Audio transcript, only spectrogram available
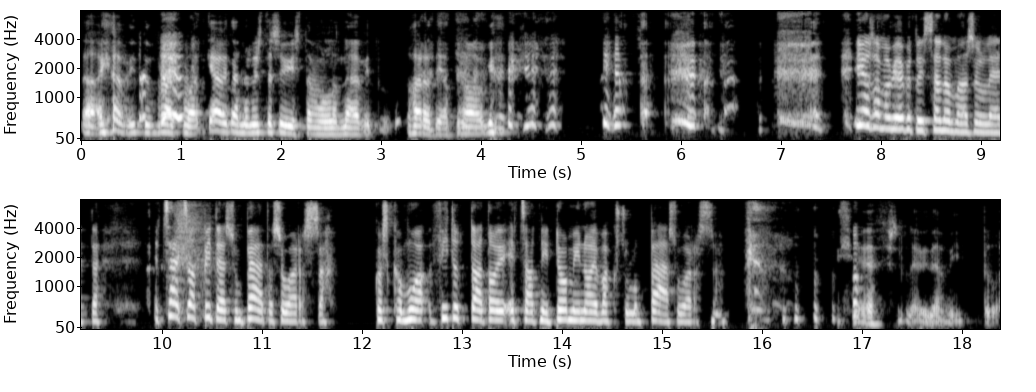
Tää on ihan vittu pragmaat. Käytännöllistä syistä mulla on nämä vittu hartiat auki. Ihan sama kuin joku tulisi sanomaan sulle, että, että sä et saa pitää sun päätä suorassa, koska mua vituttaa toi, että sä oot niin dominoiva, kun sulla on pää suorassa. Jep, sulle mitä vittua.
